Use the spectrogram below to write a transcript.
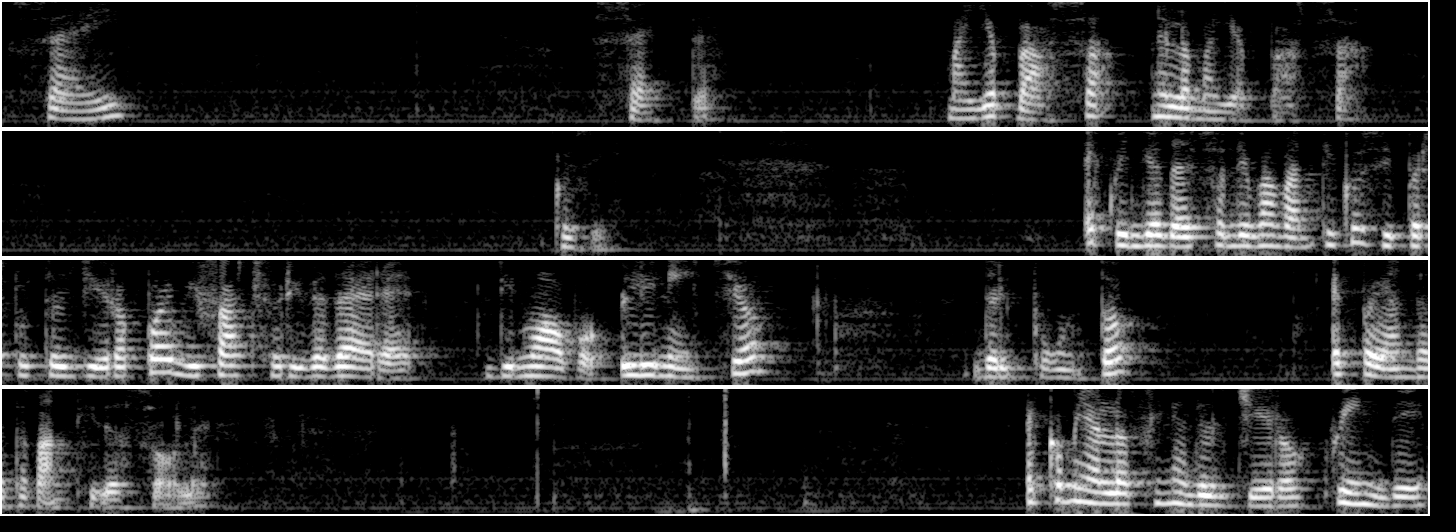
6 7 maglia bassa nella maglia bassa. Così. E quindi adesso andiamo avanti così per tutto il giro. Poi vi faccio rivedere di nuovo l'inizio del punto e poi andate avanti da sole eccomi alla fine del giro. Quindi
